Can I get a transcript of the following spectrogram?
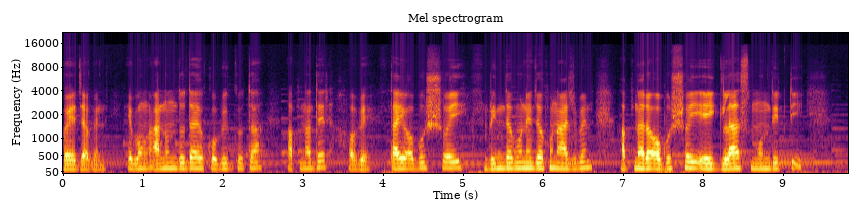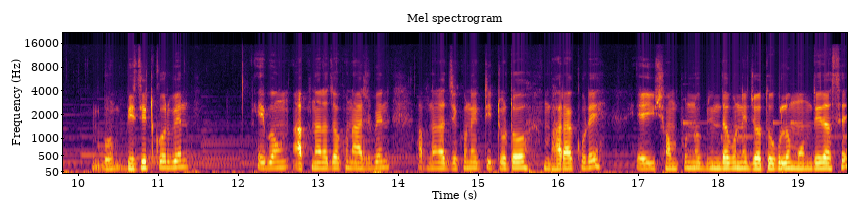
হয়ে যাবেন এবং আনন্দদায়ক অভিজ্ঞতা আপনাদের হবে। তাই অবশ্যই বৃন্দাবনে যখন আসবেন, আপনারা অবশ্যই এই গ্লাস মন্দিরটি ভিজিট করবেন এবং আপনারা যখন আসবেন, আপনারা যে কোনো একটি টোটো ভাড়া করে এই সম্পূর্ণ বৃন্দাবনে যতগুলো মন্দির আছে,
